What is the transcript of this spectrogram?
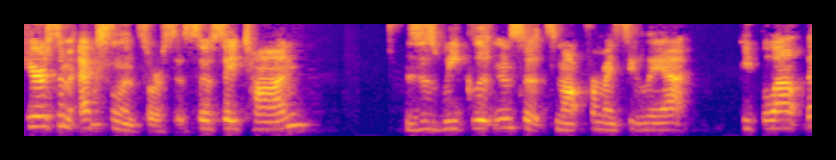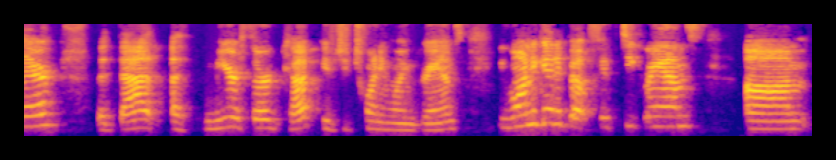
here are some excellent sources. So seitan, this is wheat gluten, so it's not for my celiac people out there, but that a mere third cup gives you 21 grams. You want to get about 50 grams. Um,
